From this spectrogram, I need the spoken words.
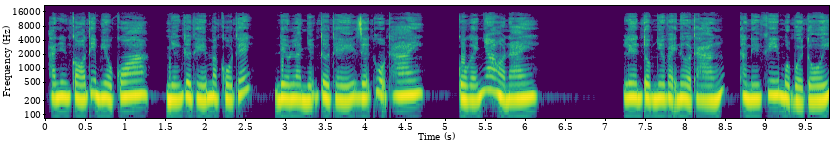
Hạ Nhân có tìm hiểu qua, những tư thế mà cô thích đều là những tư thế dễ thụ thai. Cô gái nhỏ này. Liên tục như vậy nửa tháng, thẳng đến khi một buổi tối,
